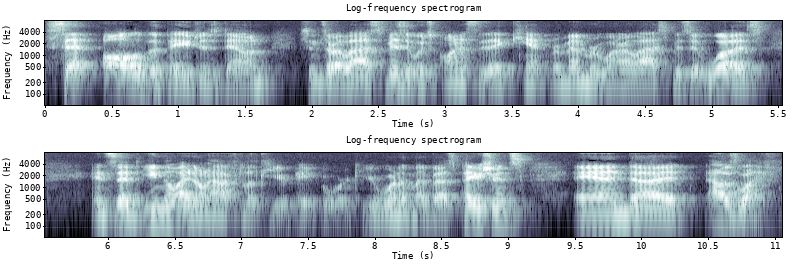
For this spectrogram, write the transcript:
set all of the pages down since our last visit, which honestly I can't remember when our last visit was, and said, You know, I don't have to look at your paperwork. You're one of my best patients and uh, how's life?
